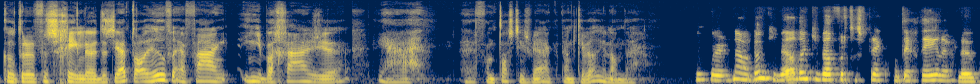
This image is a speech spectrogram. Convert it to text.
culturele verschillen. Dus je hebt al heel veel ervaring in je bagage. Ja, eh, fantastisch werk. Dankjewel Jolanda. Super. Nou, dankjewel. Dankjewel voor het gesprek. Ik vond het echt heel erg leuk.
